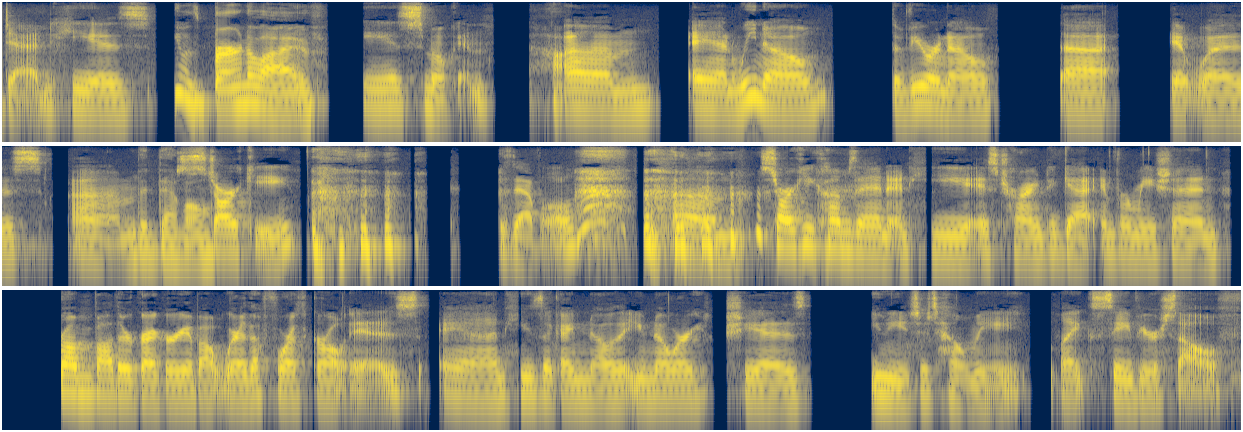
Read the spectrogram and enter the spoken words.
dead. He is he was burned alive. he is smoking. Hot. Um, and we know, the viewer know that it was um The devil. Starkey, the devil. Um, Starkey comes in and he is trying to get information from Father Gregory about where the fourth girl is, and he's like, "I know that you know where she is. You need to tell me. Like, save yourself."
